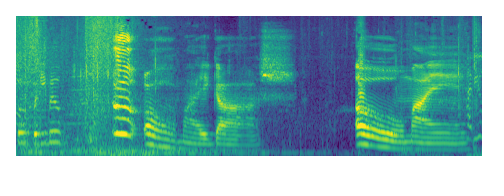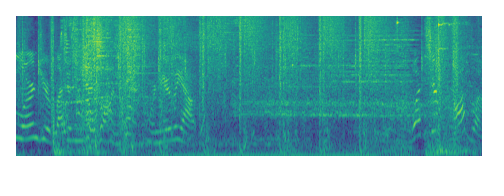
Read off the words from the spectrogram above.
boopity boop. Ooh, Oh my gosh. Oh my. Have you learned your lesson yet? Hold on. We're nearly out. What's your problem?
